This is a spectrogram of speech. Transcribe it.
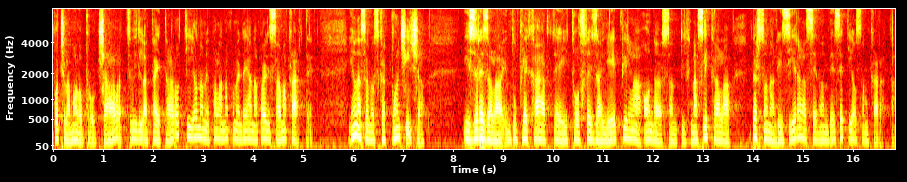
počela malo proučavati, vidjela taj tarot i onda me pala na pamet da ja napravim sama karte. I onda sam od kartončića izrezala duple karte i to sve zalijepila, onda sam tih naslikala, personalizirala 78 karata.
